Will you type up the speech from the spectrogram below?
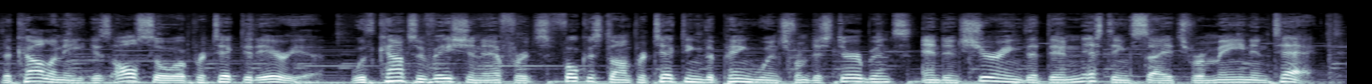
The colony is also a protected area, with conservation efforts focused on protecting the penguins from disturbance and ensuring that their nesting sites remain intact.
